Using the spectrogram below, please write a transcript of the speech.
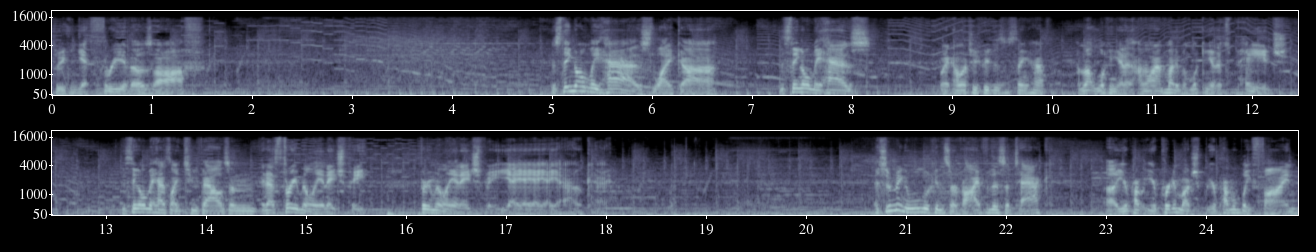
So we can get three of those off. This thing only has, like, uh... This thing only has... Wait, how much HP does this thing have? I'm not looking at it. I'm not, I'm not even looking at its page. This thing only has, like, 2,000... It has 3 million HP. 3 million HP. Yeah, yeah, yeah, yeah, yeah. Okay. Assuming Lulu can survive this attack, uh, you're probably you're pretty much you're probably fine.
